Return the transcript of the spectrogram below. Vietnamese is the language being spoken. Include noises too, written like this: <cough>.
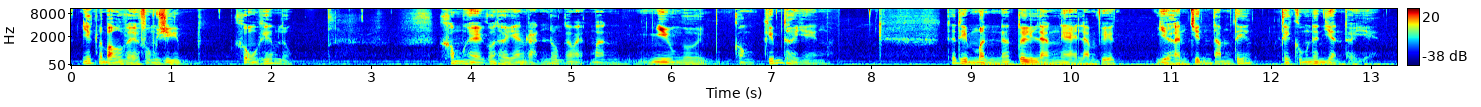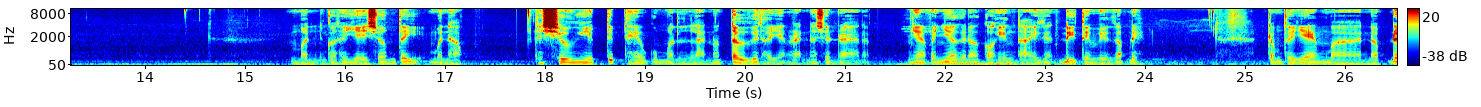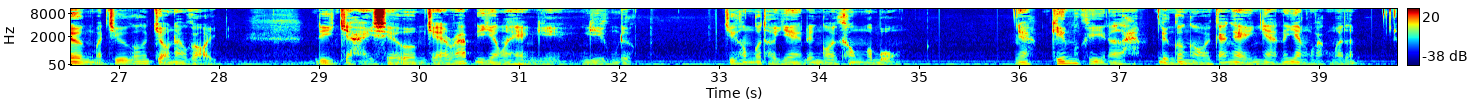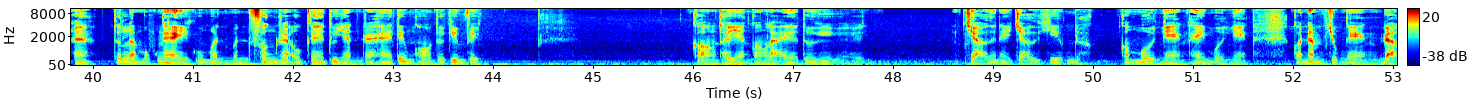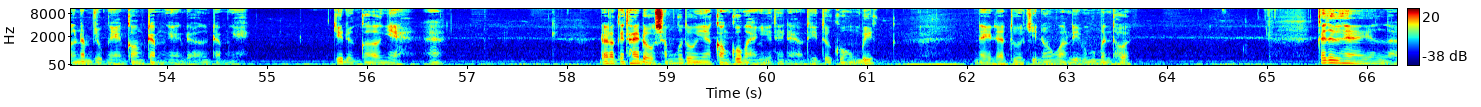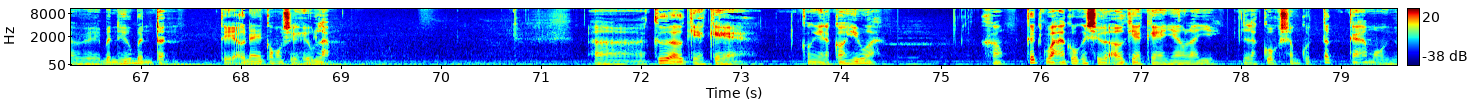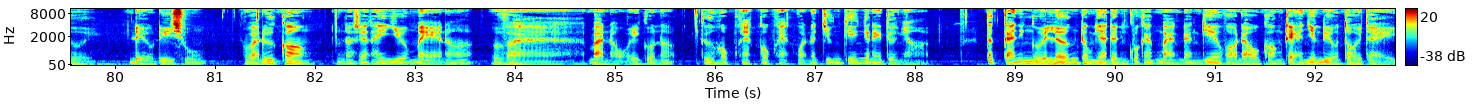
Nhất là bảo vệ phòng gym, khủng khiếp luôn. Không hề có thời gian rảnh luôn các bạn, mà nhiều người còn kiếm thời gian mà. Thế thì mình nó tuy là ngày làm việc, giờ hành chính 8 tiếng, thì cũng nên dành thời gian. Mình có thể dậy sớm tí, mình học. Cái sự nghiệp tiếp theo của mình là nó từ cái thời gian rảnh nó sinh ra đó. Nha, phải nhớ cái đó, còn hiện tại đi tìm việc gấp đi trong thời gian mà nộp đơn mà chưa có chỗ nào gọi, đi chạy xe ôm, chạy rap đi giao hàng gì gì cũng được. Chứ không có thời gian để ngồi không mà buồn. Nha, kiếm một cái gì đó làm. Đừng có ngồi cả ngày ở nhà nó dằn vặt mệt lắm. Ha, tức là một ngày của mình mình phân ra ok, tôi dành ra hai tiếng đồng hồ tôi kiếm việc. Còn thời gian còn lại thì tôi chở cái này chở cái kia cũng được. Có 10 ngàn hay 10 ngàn, có 50 ngàn, đỡ 50 ngàn, có 100 ngàn, đỡ 100 ngàn chứ đừng có ở nhà ha. Đó là cái thái độ sống của tôi nha. Còn của bạn như thế nào thì tôi cũng không biết. Này là tôi chỉ nói quan điểm của mình thôi. Cái thứ hai là về bên hiếu bên tịnh. Thì ở đây có một sự hiểu lầm. À, cứ ở kè kè có nghĩa là có hiếu à? Không kết quả của cái sự ở kè kè nhau là gì? Là cuộc sống của tất cả mọi người đều đi xuống. Và đứa con nó sẽ thấy giữa mẹ nó và bà nội của nó cứ hụt hạt hụt hạt và nó chứng kiến cái này từ nhỏ. Tất cả những người lớn trong gia đình của các bạn đang gieo vào đầu con trẻ những điều tồi tệ.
